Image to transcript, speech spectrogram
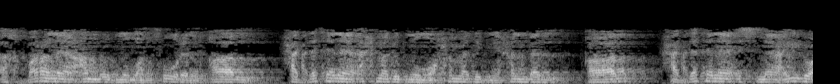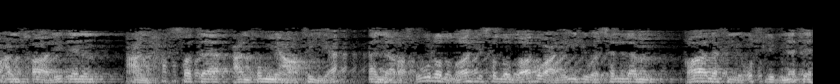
أخبرنا عمرو بن منصور قال حدثنا أحمد بن محمد بن حنبل قال حدثنا إسماعيل عن خالد عن حفصة عن أم عطية أن رسول الله صلى الله عليه وسلم قال في غسل ابنته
